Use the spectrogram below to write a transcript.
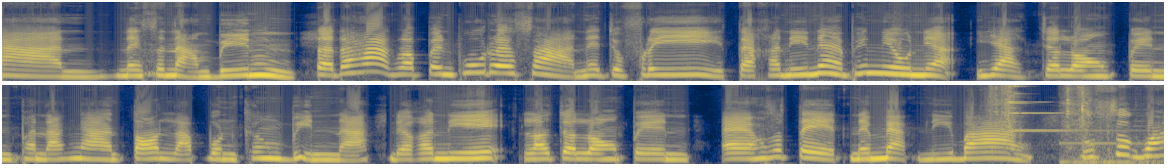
งานในสนามบิน แต่ถ้าหากเราเป็นผู้โดยสารเนี่ยจะฟรี แต่ครั้นี้เนี่ยพี่นิวเนี่ยอยากจะลองเป็นพนักงานต้อนรับบนเครื่องบินนะ เดี๋ยวครั้นี้เราจะลองเป็นแอร์โฮสเตสในแมปนี้บ้าง รู้สึกว่า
